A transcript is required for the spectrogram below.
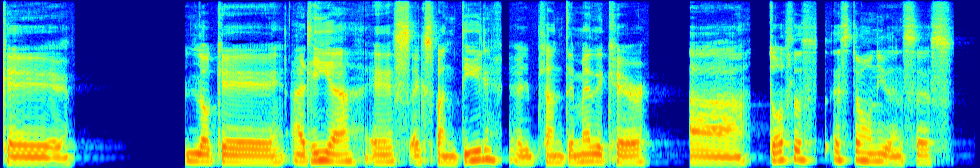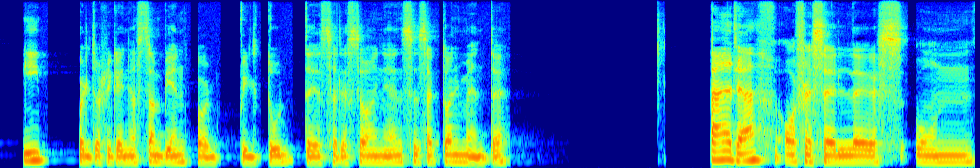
que lo que haría es expandir el plan de Medicare a todos los estadounidenses y puertorriqueños también por virtud de ser estadounidenses actualmente para ofrecerles un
